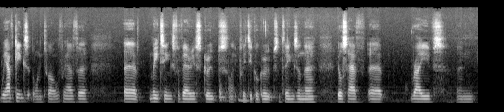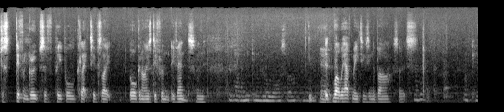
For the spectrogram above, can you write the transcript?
we have gigs at the one in twelve? We have uh, uh, meetings for various groups, like political groups and things, and uh, we also have uh, raves and just different groups of people, collectives like organise different events and. We have a meeting room also. It, well, we have meetings in the bar, so it's Okay.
